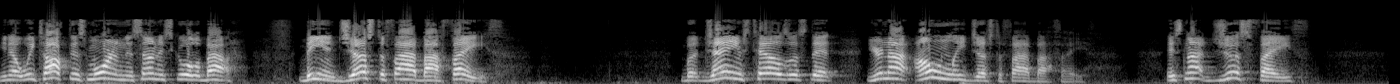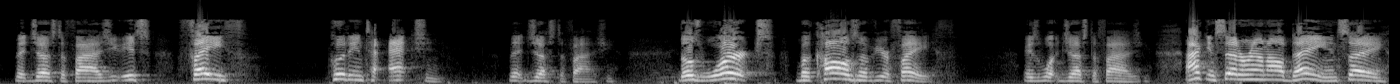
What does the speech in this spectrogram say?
You know, we talked this morning in Sunday school about being justified by faith. But James tells us that you're not only justified by faith. It's not just faith that justifies you, it's faith put into action that justifies you. Those works, because of your faith, is what justifies you. I can sit around all day and say,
